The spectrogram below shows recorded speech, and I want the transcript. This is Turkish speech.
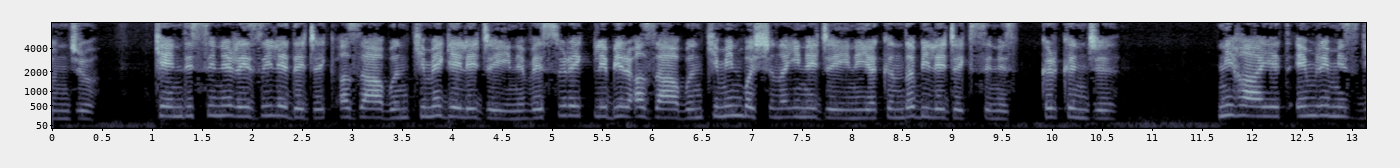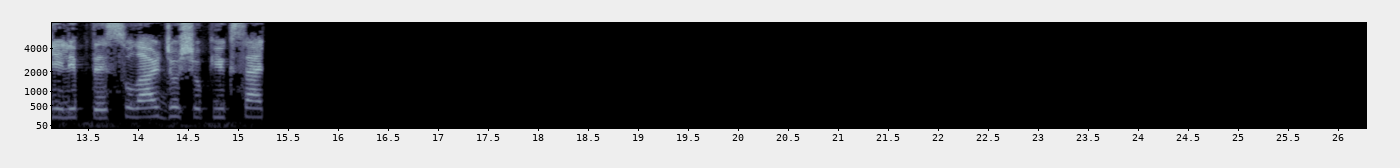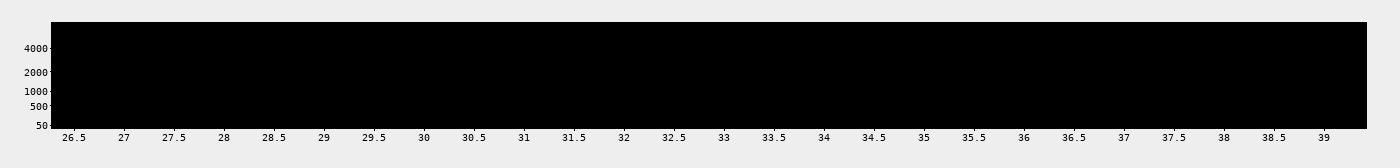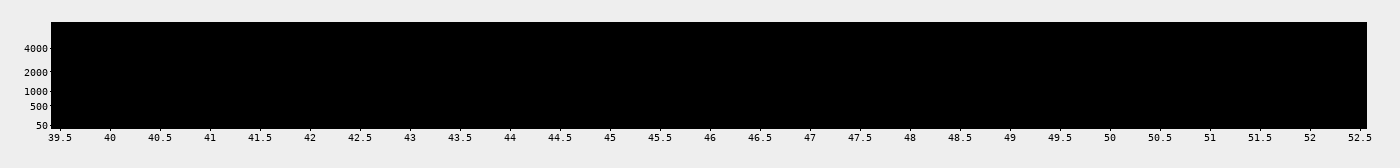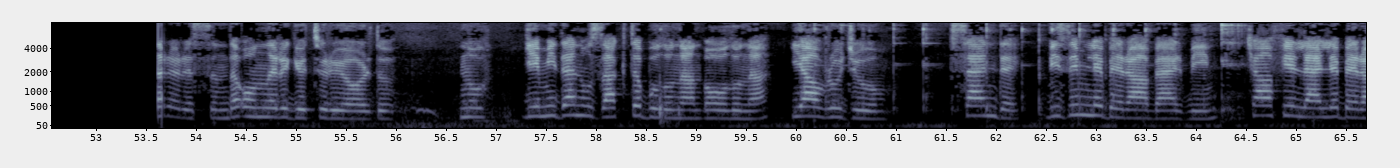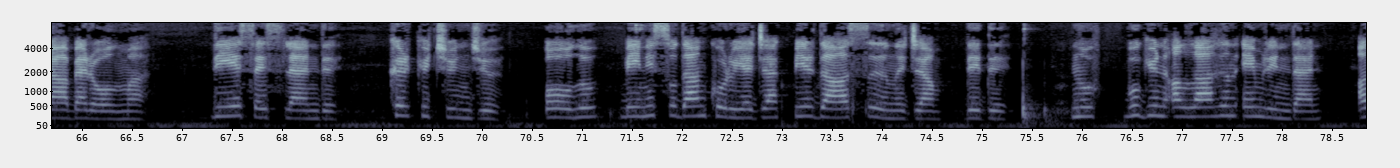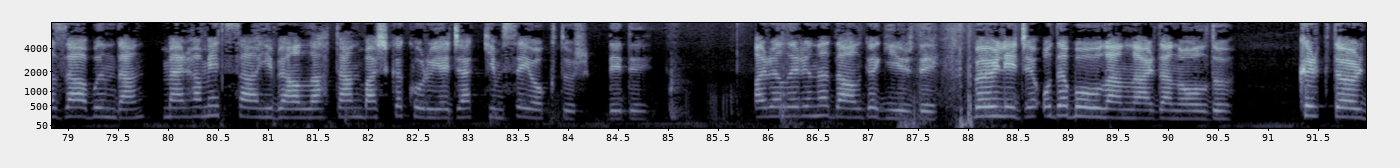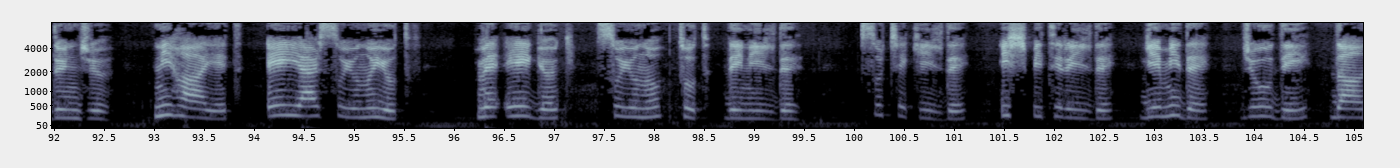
Kendisini rezil edecek azabın kime geleceğini ve sürekli bir azabın kimin başına ineceğini yakında bileceksiniz. 40. Nihayet emrimiz gelip de sular coşup yüksel arasında onları götürüyordu. Nuh, gemiden uzakta bulunan oğluna, yavrucuğum, sen de, bizimle beraber bin, kafirlerle beraber olma, diye seslendi. 43. Oğlu, beni sudan koruyacak bir dağa sığınacağım, dedi. Nuh, bugün Allah'ın emrinden, azabından, merhamet sahibi Allah'tan başka koruyacak kimse yoktur, dedi. Aralarına dalga girdi. Böylece o da boğulanlardan oldu. 44. Nihayet, ey yer suyunu yut ve ey gök, suyunu tut, denildi. Su çekildi, iş bitirildi, gemi de, Cudi, dağ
